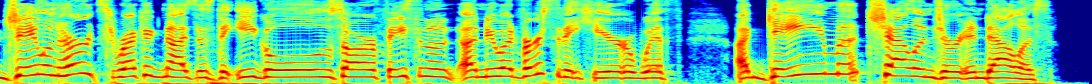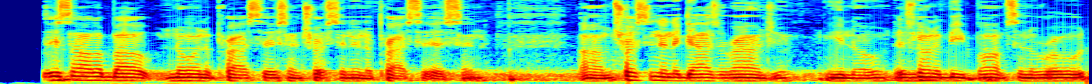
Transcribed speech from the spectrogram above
Jalen Hurts recognizes the Eagles are facing a, a new adversity here with a game challenger in Dallas. It's all about knowing the process and trusting in the process and um, trusting in the guys around you. You know, there's going to be bumps in the road.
